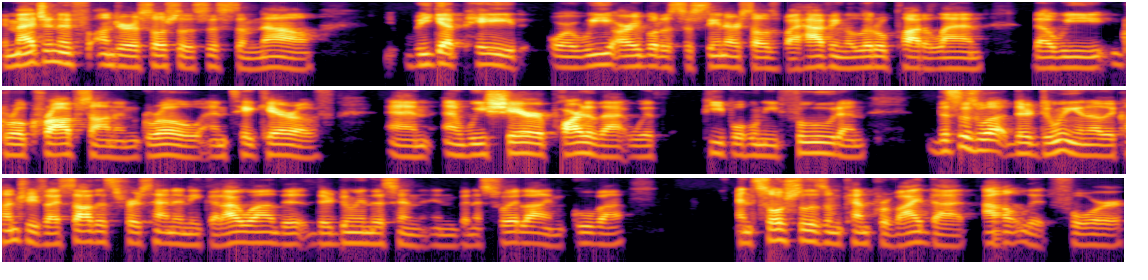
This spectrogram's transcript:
Imagine if under a socialist system now we get paid or we are able to sustain ourselves by having a little plot of land that we grow crops on and grow and take care of. And and we share part of that with people who need food and this is what they're doing in other countries. I saw this firsthand in nicaragua. They're, they're doing this in, in venezuela and cuba. And socialism can provide that outlet for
